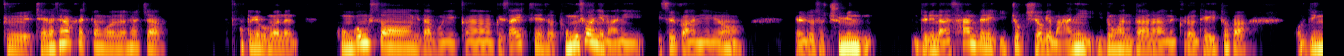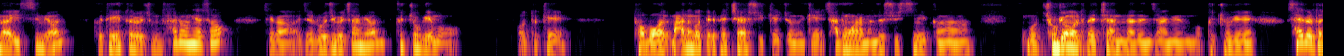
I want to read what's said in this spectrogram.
그 제가 생각했던 거는 살짝 어떻게 보면은 공공성이다 보니까 그 사이트에서 동선이 많이 있을 거 아니에요. 예를 들어서 주민들이나 사람들이 이쪽 지역에 많이 이동한다라는 그런 데이터가 어딘가에 있으면 그 데이터를 좀 활용해서 제가 이제 로직을 짜면 그쪽에 뭐 어떻게 더 뭐- 많은 것들을 배치할 수 있게 좀 이렇게 자동화를 만들 수 있으니까 뭐 조경을 더 배치한다든지 아니면 뭐 그쪽에 색을 더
